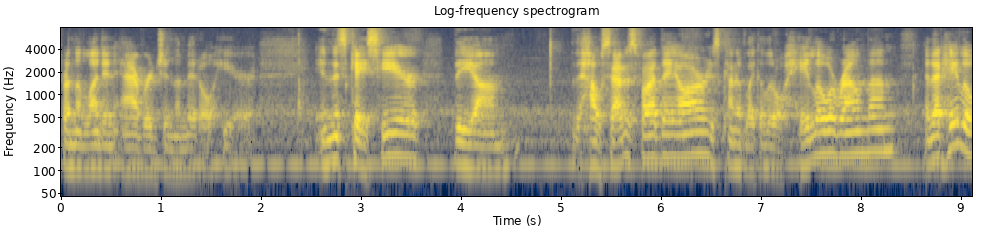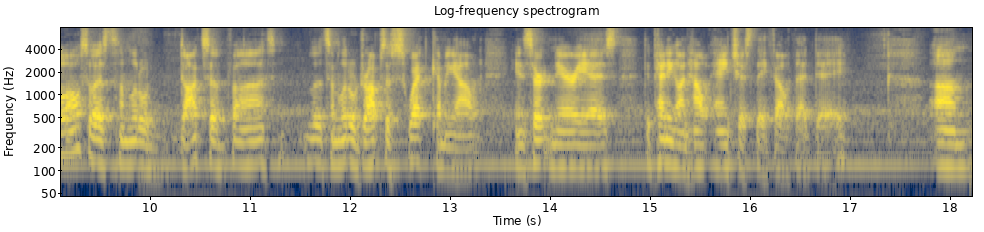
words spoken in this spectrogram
from the London average in the middle here. In this case here, the, um, how satisfied they are is kind of like a little halo around them. And that halo also has some little dots of, uh, some little drops of sweat coming out in certain areas, depending on how anxious they felt that day. Um,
